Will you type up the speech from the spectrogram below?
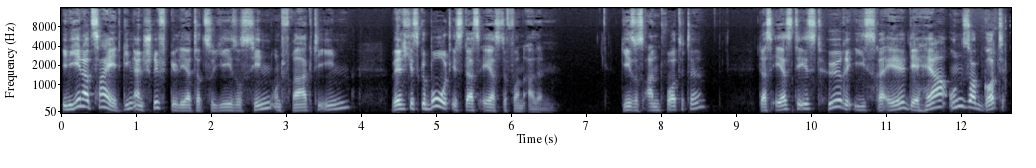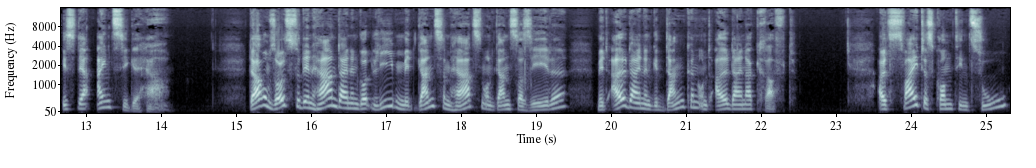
In jener Zeit ging ein Schriftgelehrter zu Jesus hin und fragte ihn, welches Gebot ist das erste von allen? Jesus antwortete, das erste ist, höre Israel, der Herr, unser Gott, ist der einzige Herr. Darum sollst du den Herrn, deinen Gott, lieben mit ganzem Herzen und ganzer Seele, mit all deinen Gedanken und all deiner Kraft. Als zweites kommt hinzu,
